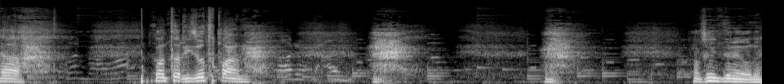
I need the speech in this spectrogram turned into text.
야, 건터 리조트 빵. 엄청 힘드네, 오늘.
